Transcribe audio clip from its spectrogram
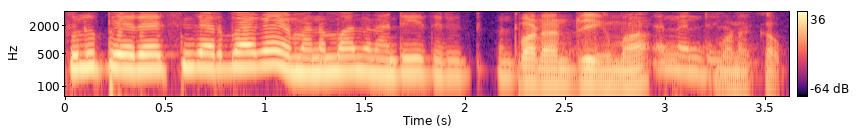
சூலூர் பேரூராட்சி சார்பாக மனமார்ந்த நன்றியை தெரிவித்துக் கொள்கிறேன். நன்றிங்கம்மா. நன்றி. வணக்கம்.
